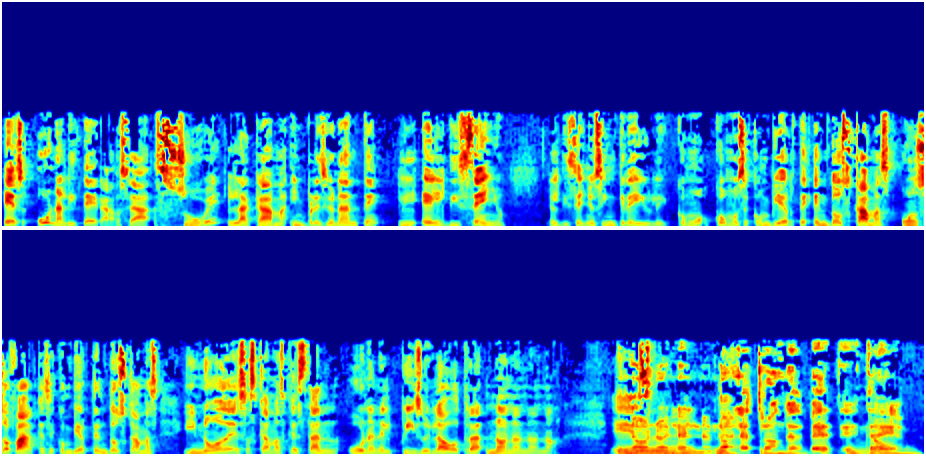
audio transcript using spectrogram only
es una litera, o sea, sube la cama, impresionante el diseño. El diseño es increíble, cómo, cómo se convierte en dos camas, un sofá que se convierte en dos camas y no de esas camas que están una en el piso y la otra, no, no, no, no. Es, no, no es la, no, no es la trundle bed. Esta No.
